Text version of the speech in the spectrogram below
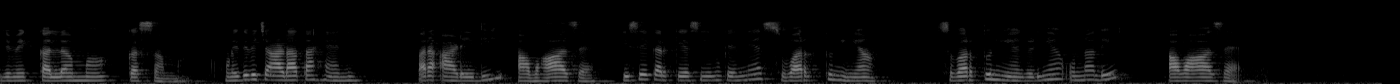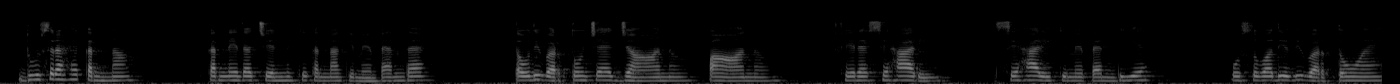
ਜਿਵੇਂ ਕਲਮ, ਕਸਮ, ਹੁਣ ਇਹਦੇ ਵਿੱਚ ਆੜਾ ਤਾਂ ਹੈ ਨਹੀਂ, ਪਰ ਆੜੇ ਦੀ ਆਵਾਜ਼ ਹੈ। ਇਸੇ ਕਰਕੇ ਅਸੀਂ ਇਹਨੂੰ ਕਹਿੰਦੇ ਆ ਸਵਰ ਧੁਨੀਆਂ ਸਵਰ ਧੁਨੀਆਂ ਜਿਹੜੀਆਂ, ਉਹਨਾਂ ਦੀ ਆਵਾਜ਼ ਹੈ। ਦੂਸਰਾ ਹੈ ਕੰਨਾ। ਕੰਨੇ ਦਾ ਚਿੰਨ੍ਹ ਕਿ ਕੰਨਾ ਕਿਵੇਂ ਪੈਂਦਾ ਤਾਂ ਉਹਦੀ ਵਰਤੋਂ 'ਚ ਹੈ ਜਾਨ ਪਾਨ ਫਿਰ ਹੈ ਸਿਹਾਰੀ। ਸਿਹਾਰੀ ਕਿਵੇਂ ਪੈਂਦੀ ਹੈ? ਉਸ ਤੋਂ ਬਾਅਦ ਉਹਦੀ ਵਰਤੋਂ ਹੈ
